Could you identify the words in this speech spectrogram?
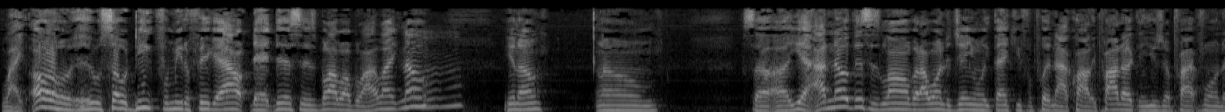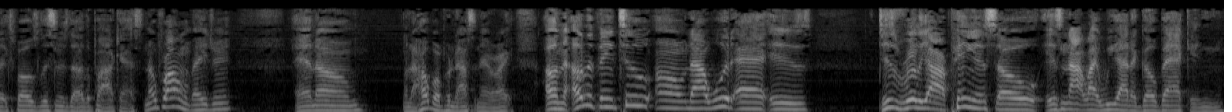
like, oh, it was so deep for me to figure out that this is blah, blah, blah. Like, no, you know, um, so, uh, yeah, I know this is long, but I wanted to genuinely thank you for putting out quality product and using your platform to expose listeners to other podcasts. No problem, Adrian. And, um, and I hope I'm pronouncing that right. Oh, and the other thing too, um, that I would add is this is really our opinion. So it's not like we got to go back and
